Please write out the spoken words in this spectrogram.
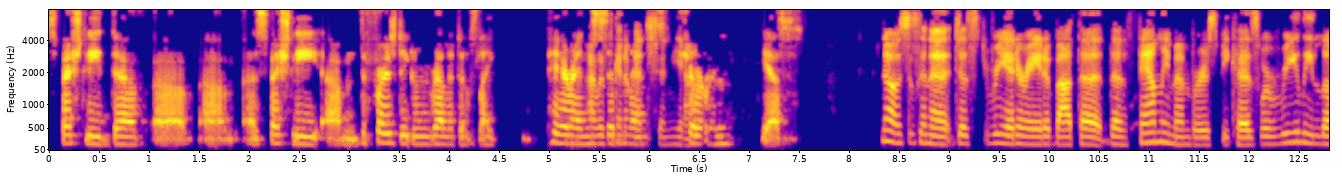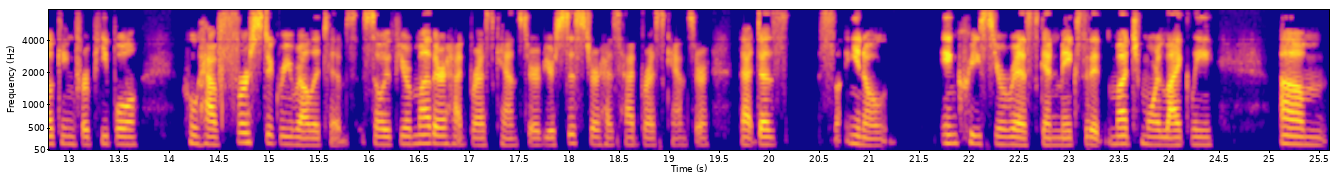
especially the uh, um, especially um, the first degree relatives like parents. I was going to mention, yeah. Children. Yes. No, I was just going to just reiterate about the the family members because we're really looking for people who have first degree relatives. So if your mother had breast cancer, if your sister has had breast cancer, that does you know increase your risk and makes it much more likely um,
